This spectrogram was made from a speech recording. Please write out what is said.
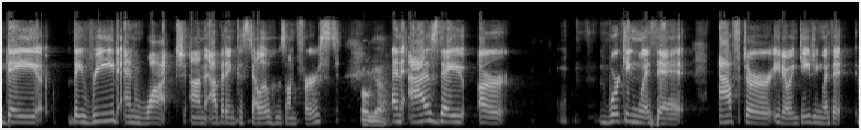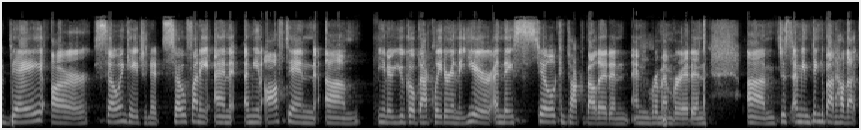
they they read and watch um, Abbott and Costello, who's on first. Oh yeah, and as they are working with it after you know engaging with it they are so engaged in it so funny and i mean often um you know you go back later in the year and they still can talk about it and and remember it and um, just i mean think about how that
